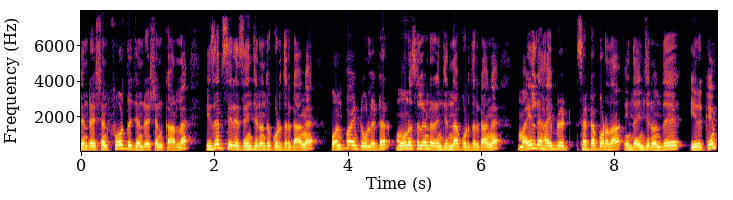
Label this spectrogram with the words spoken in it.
ஜென்ரேஷன் ஃபோர்த்து ஜென்ரேஷன் காரில் இசட் சீரிஸ் இன்ஜின் வந்து கொடுத்துருக்காங்க. ஒன் பாயிண்ட் டூ லிட்டர் மூணு சிலிண்டர் இன்ஜின் தான் கொடுத்துருக்காங்க. மைல்டு ஹைப்ரிட் செட்டப்போட தான் இந்த இன்ஜின் வந்து இருக்குது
